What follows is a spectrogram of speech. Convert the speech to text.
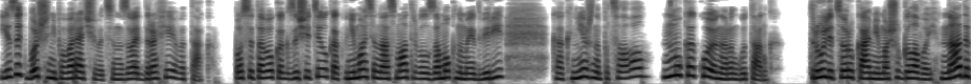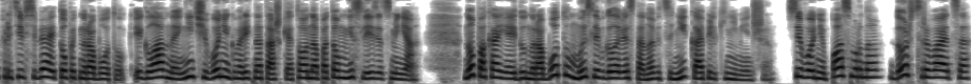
язык больше не поворачивается называть Дорофеева так. После того, как защитил, как внимательно осматривал замок на моей двери, как нежно поцеловал, ну какой он орангутанг. Тру лицо руками машу головой. Надо прийти в себя и топать на работу. И главное, ничего не говорить Наташке, а то она потом не слезет с меня. Но пока я иду на работу, мысли в голове становятся ни капельки не меньше. Сегодня пасмурно, дождь срывается.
